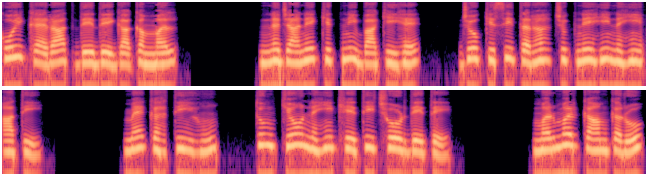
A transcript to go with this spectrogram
कोई खैरात दे देगा कम्मल। न जाने कितनी बाकी है। जो किसी तरह चुकने ही नहीं आती। मैं कहती हूँ, तुम क्यों नहीं खेती छोड़ देते? मरमर काम करो,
